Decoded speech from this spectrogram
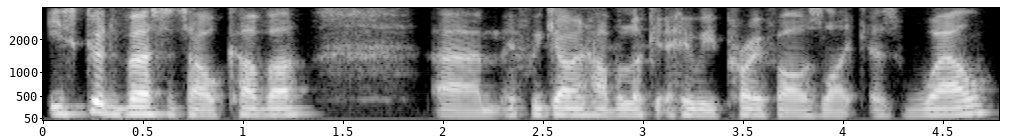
he's good, versatile cover. Um, if we go and have a look at who he profiles like as well.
